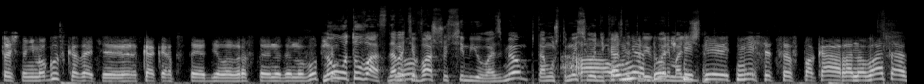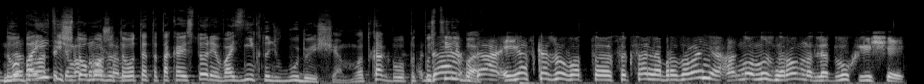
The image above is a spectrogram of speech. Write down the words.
Точно не могу сказать, э, как обстоят дела в Ростове-на-Дону. В общем, Ну вот у вас, давайте Ну, вашу семью возьмем, потому что мы сегодня а, каждый переговорим о личном. 9 месяцев, пока рановато. Но вы задаваться боитесь, что вопросом. может вот эта такая история возникнуть в будущем? Вот как бы вы подпустили да, бы? Да, и я скажу, вот э, сексуальное образование, оно нужно ровно для двух вещей.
